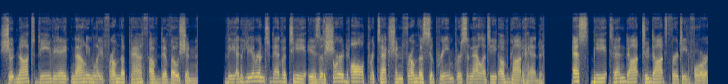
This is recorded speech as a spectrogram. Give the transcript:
should not deviate knowingly from the path of devotion. The adherent devotee is assured all protection from the Supreme Personality of Godhead. SB 10.2.34.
